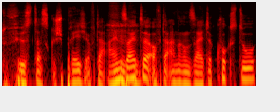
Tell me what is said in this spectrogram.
Du führst das Gespräch auf der einen Seite, auf der anderen Seite guckst du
